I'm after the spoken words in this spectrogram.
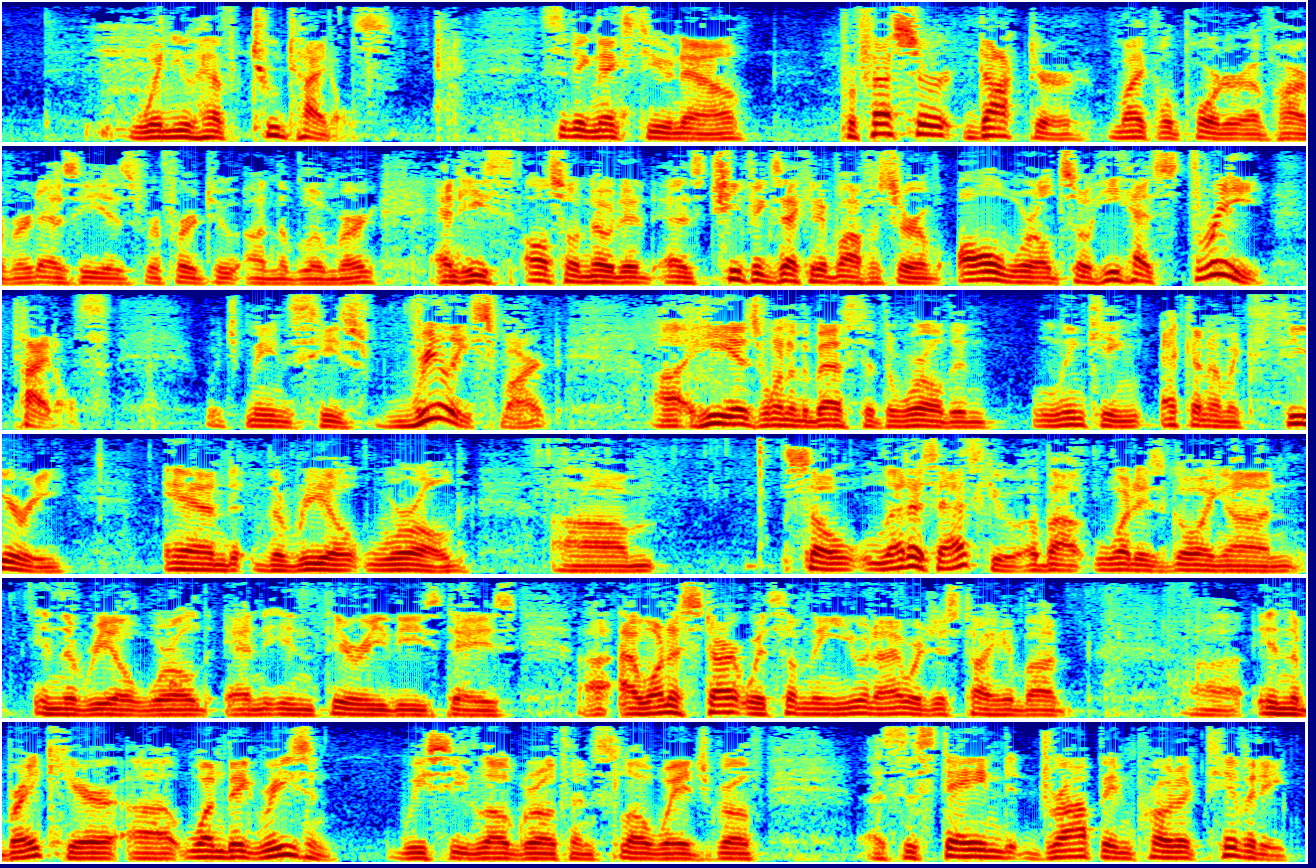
when you have two titles. Sitting next to you now, Professor Dr. Michael Porter of Harvard, as he is referred to on the Bloomberg, and he's also noted as Chief Executive Officer of All World, so he has three titles, which means he's really smart. Uh, he is one of the best at the world in linking economic theory and the real world. Um, so let us ask you about what is going on in the real world and in theory these days. Uh, I want to start with something you and I were just talking about uh, in the break here. Uh, one big reason we see low growth and slow wage growth, a sustained drop in productivity.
